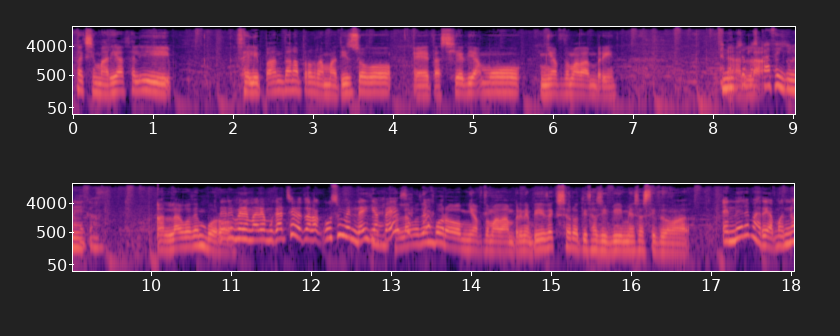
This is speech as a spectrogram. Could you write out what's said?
Εντάξει, η Μαρία θέλει, θέλει πάντα να προγραμματίζω ε, τα σχέδια μου μια εβδομάδα πριν. Εννοείται Αλλά- όπως κάθε γυναίκα. Αλλά εγώ δεν μπορώ. Περίμενε Μαρία μου, κάτσε να το ακούσουμε, ναι, για πες. Αλλά εγώ δεν μπορώ μια εβδομάδα πριν, επειδή δεν ξέρω τι θα συμβεί μέσα στη εβδομάδα. Ε, ναι ρε Μαρία μου, ενώ...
